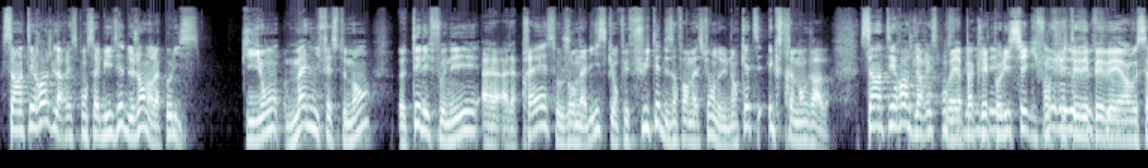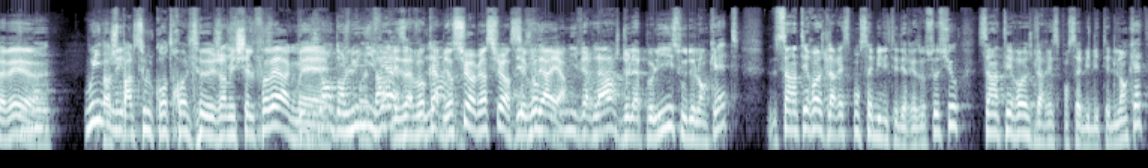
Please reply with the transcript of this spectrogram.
ça interroge la responsabilité de gens dans la police qui ont manifestement euh, téléphoné à, à, la presse, aux journalistes, qui ont fait fuiter des informations d'une enquête, c'est extrêmement grave. Ça interroge la responsabilité. Il n'y a pas que les policiers qui font fuiter des PV, hein, vous savez. Euh... Oui, non, je parle sous le contrôle de Jean-Michel Fauvergue, mais les gens dans l'univers, les avocats, bien sûr, bien sûr, c'est vous derrière. L'univers large de la police ou de l'enquête, ça interroge la responsabilité des réseaux sociaux, ça interroge la responsabilité de l'enquête,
